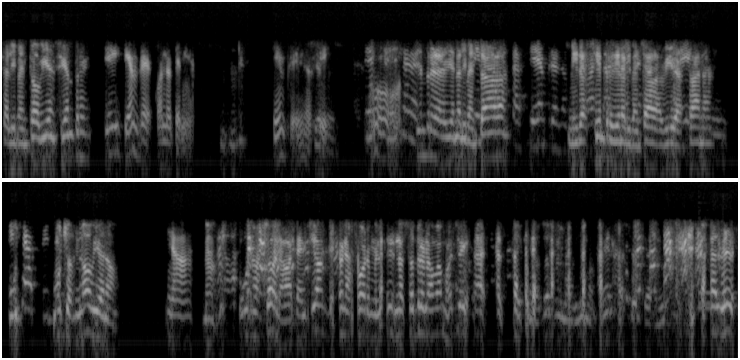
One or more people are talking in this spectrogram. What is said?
¿Se alimentó bien siempre? Sí, siempre, cuando tenía. Siempre, eso sí. Siempre, Oh, ella- Siempre bien alimentada. Mira, siempre bien alimentada, vida sana. ¿Muchos novios no? No, No, uno solo. Atención, que es una fórmula. Nosotros no vamos a llegar hasta que Nosotros nos.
